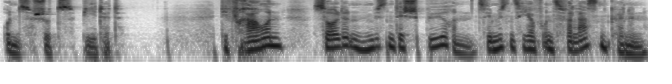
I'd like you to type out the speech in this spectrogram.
uns Schutz bietet. Die Frauen sollen und müssen das spüren, sie müssen sich auf uns verlassen können.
